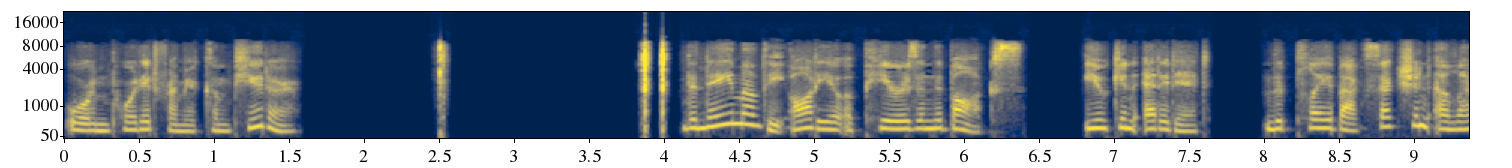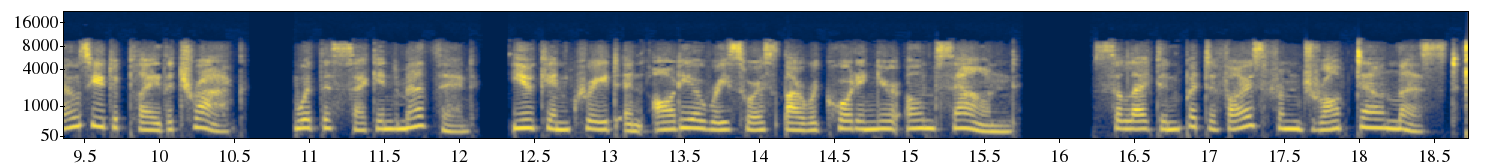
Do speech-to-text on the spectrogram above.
or import it from your computer. The name of the audio appears in the box. You can edit it. The playback section allows you to play the track. With the second method, you can create an audio resource by recording your own sound. Select Input Device from drop-down list.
